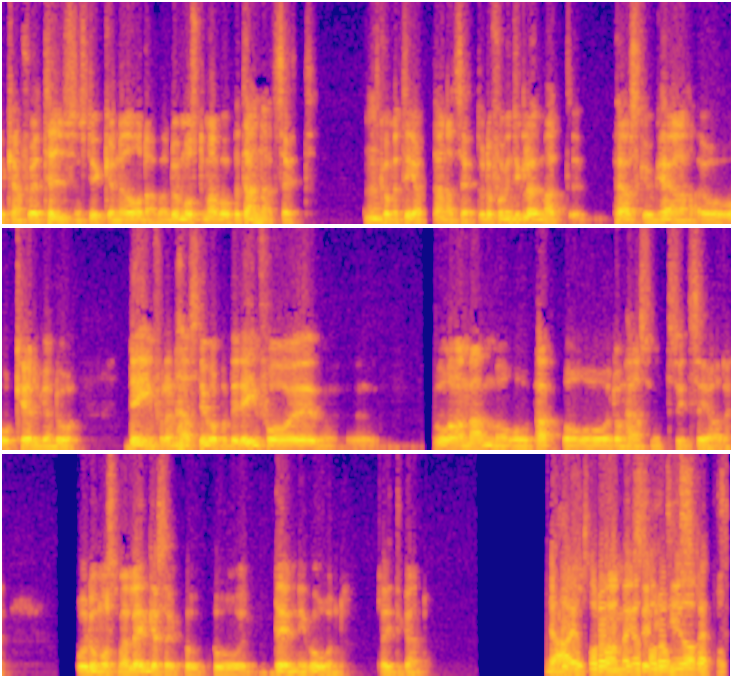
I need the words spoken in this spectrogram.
det kanske är tusen stycken nördar. Va? Då måste man vara på ett annat sätt. Mm. Kommentera på ett annat sätt och då får vi inte glömma att Perskog här och Helgen då, det är inför den här stora publiken, det är inför eh, våra mammor och pappor och de här som inte är så intresserade. Och då måste man lägga sig på, på den nivån lite grann. Ja, jag tror, de, jag, tror de gör rätt,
